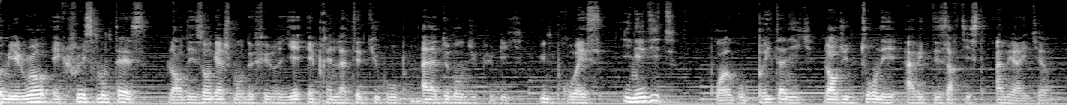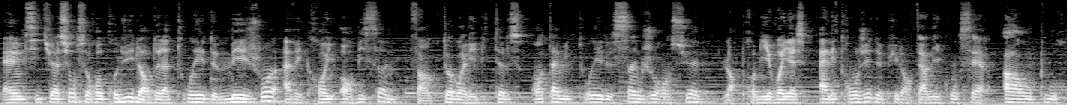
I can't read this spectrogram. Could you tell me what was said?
Tommy Rowe et Chris Montez lors des engagements de février et prennent la tête du groupe à la demande du public. Une prouesse inédite pour un groupe britannique lors d'une tournée avec des artistes américains. La même situation se reproduit lors de la tournée de mai-juin avec Roy Orbison. Fin octobre, les Beatles entament une tournée de 5 jours en Suède, leur premier voyage à l'étranger depuis leur dernier concert à Hambourg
